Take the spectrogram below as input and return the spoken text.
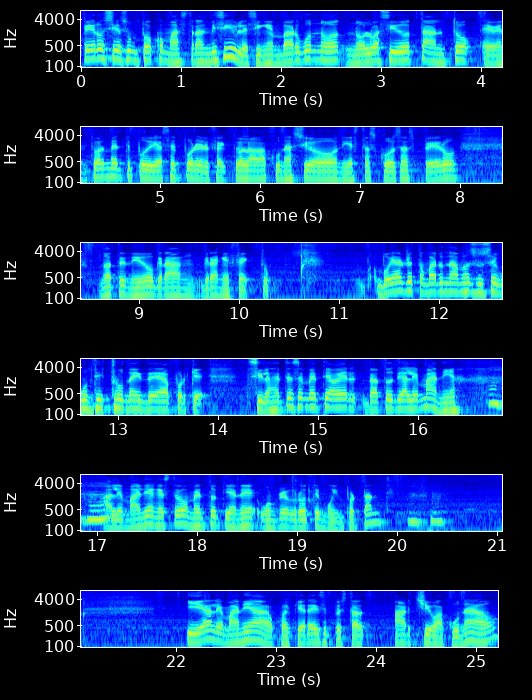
pero sí es un poco más transmisible. Sin embargo, no, no lo ha sido tanto. Eventualmente podría ser por el efecto de la vacunación y estas cosas, pero no ha tenido gran, gran efecto voy a retomar nada más un segundito una idea porque si la gente se mete a ver datos de Alemania, Alemania en este momento tiene un rebrote muy importante. Y Alemania, cualquiera dice, pues está archivacunado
